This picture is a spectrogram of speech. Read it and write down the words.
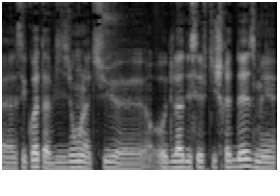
Euh, c'est quoi ta vision là-dessus, euh, au-delà des safety shred days, mais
